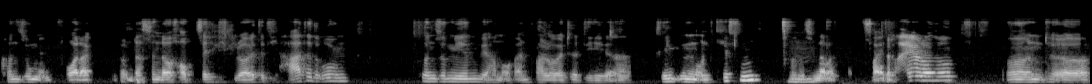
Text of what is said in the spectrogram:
Konsum im Vordergrund. Und das sind auch hauptsächlich Leute, die harte Drogen konsumieren. Wir haben auch ein paar Leute, die äh, trinken und kiffen. Und das sind Mhm. aber zwei, drei oder so. Und äh,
